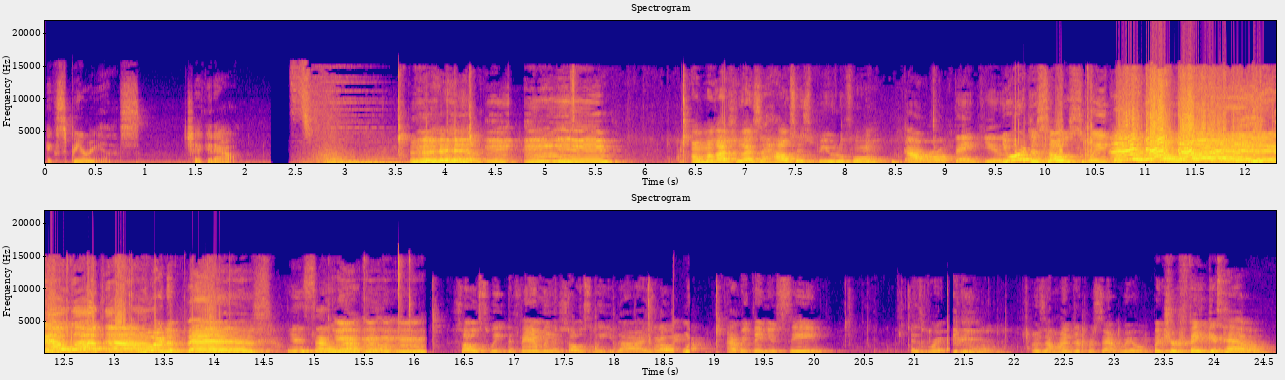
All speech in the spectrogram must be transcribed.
experience. Check it out. Mm-mm. Oh my gosh, you guys, the house is beautiful. Oh, thank you. You are just so sweet. Thank you so much. You're so welcome. You are the best. You're so Mm, welcome. mm, mm, mm. So sweet. The family is so sweet, you guys. Oh. Everything you see is real. is hundred percent real. But you're fake as hell.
